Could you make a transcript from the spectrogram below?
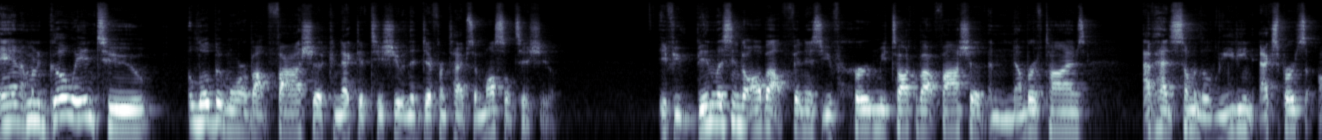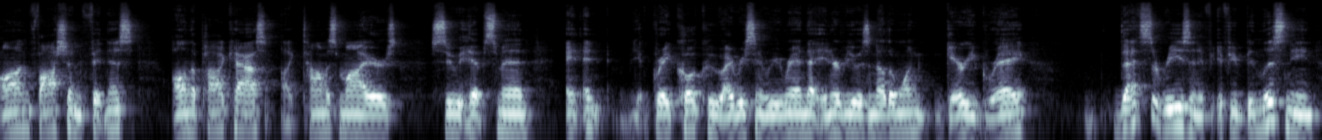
and I'm going to go into a little bit more about fascia, connective tissue, and the different types of muscle tissue if you've been listening to All About Fitness, you've heard me talk about fascia a number of times. I've had some of the leading experts on fascia and fitness on the podcast, like Thomas Myers, Sue Hitzmann, and, and Gray Cook, who I recently reran that interview, is another one, Gary Gray. That's the reason, if, if you've been listening,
